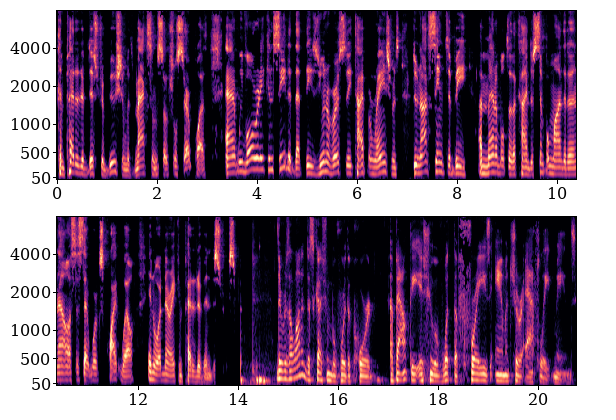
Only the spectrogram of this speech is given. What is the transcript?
competitive distribution with maximum social surplus. And we've already conceded that these university type arrangements do not seem to be amenable to the kind of simple minded analysis that works quite well in ordinary competitive industries. There was a lot of discussion before the court about the issue of what the phrase amateur athlete means.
